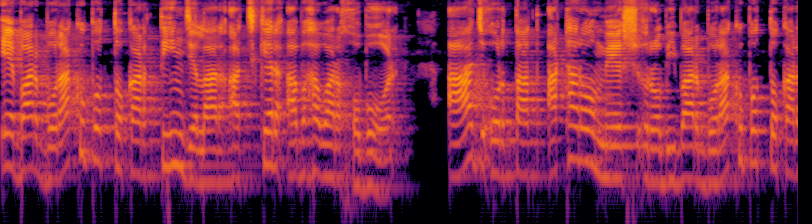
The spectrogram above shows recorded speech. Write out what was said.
এবার বরাক উপত্যকার তিন জেলার আজকের আবহাওয়ার খবর। আজ অর্থাৎ আঠারো মেষ রবিবার বরাক উপত্যকার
